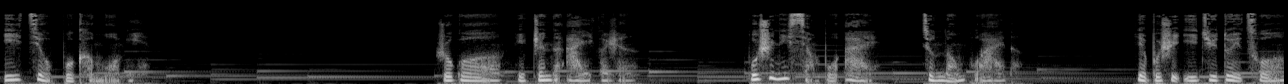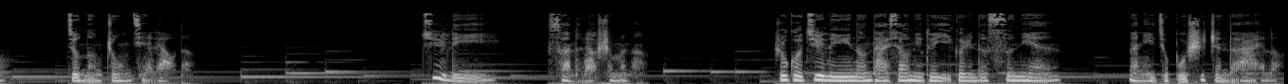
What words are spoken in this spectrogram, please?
依旧不可磨灭。如果你真的爱一个人，不是你想不爱就能不爱的，也不是一句对错就能终结了的。距离算得了什么呢？如果距离能打消你对一个人的思念，那你就不是真的爱了。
